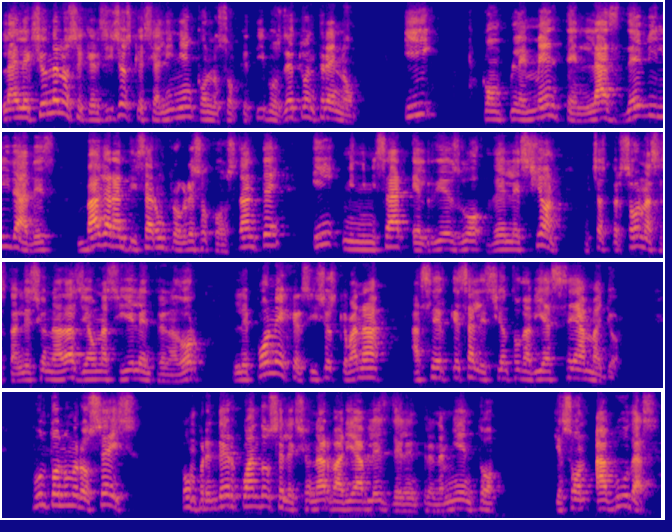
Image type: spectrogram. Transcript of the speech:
La elección de los ejercicios que se alineen con los objetivos de tu entreno y complementen las debilidades va a garantizar un progreso constante y minimizar el riesgo de lesión. Muchas personas están lesionadas y aún así el entrenador le pone ejercicios que van a hacer que esa lesión todavía sea mayor. Punto número seis, comprender cuándo seleccionar variables del entrenamiento que son agudas.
